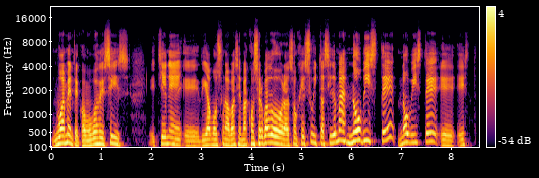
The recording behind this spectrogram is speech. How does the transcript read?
Nuevamente, como vos decís, eh, tiene, eh, digamos, una base más conservadora, son jesuitas y demás. No viste, no viste eh, est- eh,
